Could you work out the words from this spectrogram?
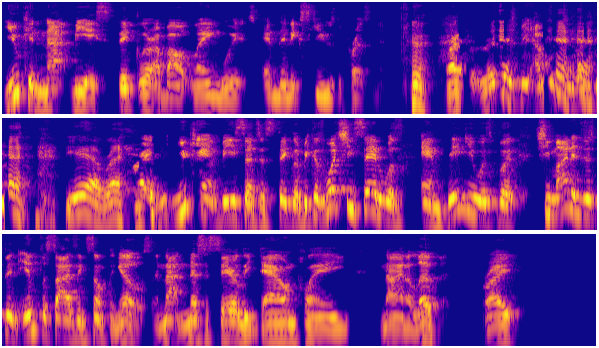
You cannot be a stickler about language and then excuse the president. right? Let's just be, yeah, right. right. You can't be such a stickler because what she said was ambiguous, but she might have just been emphasizing something else and not necessarily downplaying 9-11, right?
